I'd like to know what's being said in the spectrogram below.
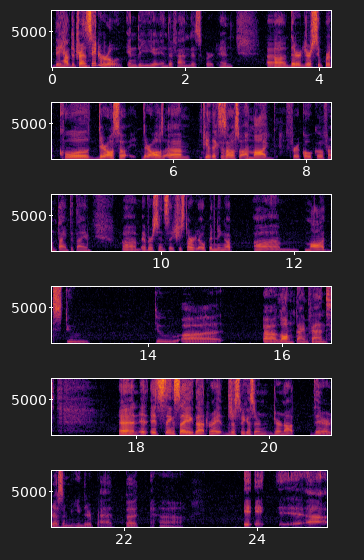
they have the translator role in the in the fan discord. And uh, they're they're super cool. They're also they're also um, Felix is also a mod for Coco from time to time. Um, ever since like she started opening up um, mods to to uh, uh, longtime fans, and it, it's things like that, right? Just because they're they're not there doesn't mean they're bad, but uh, it, it, uh,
